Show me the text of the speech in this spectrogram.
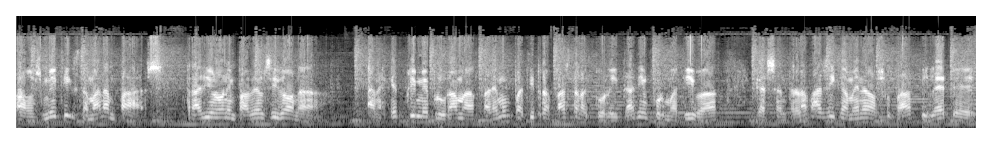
Els mítics demanen pas. Ràdio No anem pa bé els hi dona. En aquest primer programa farem un petit repàs de l'actualitat informativa que es centrarà bàsicament en el sopar filetes.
